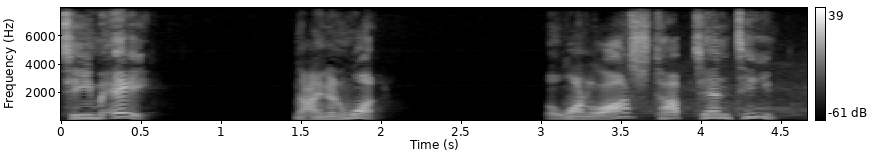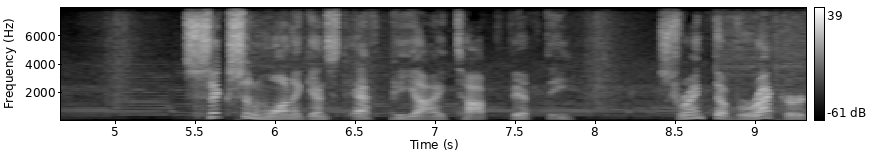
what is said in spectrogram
Team A, nine and one. The one loss, top 10 team. 6 and 1 against FPI top 50. Strength of record,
